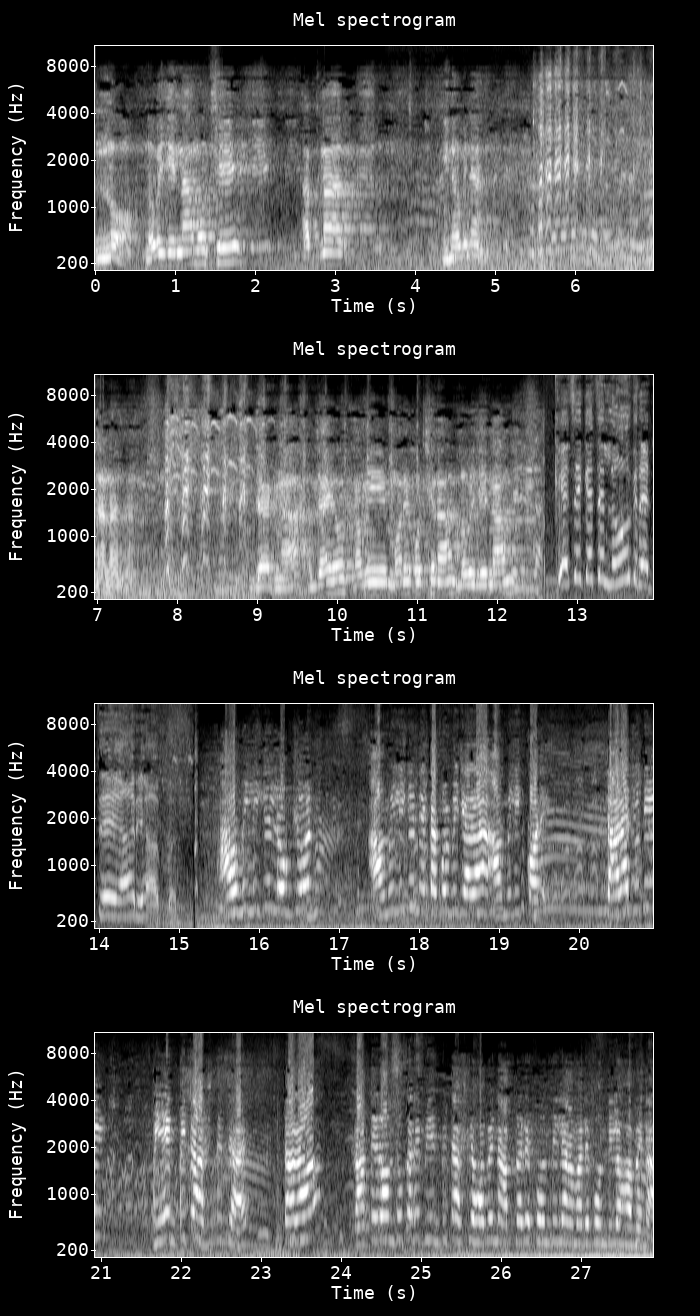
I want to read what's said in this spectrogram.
ন। নবীজির নাম হচ্ছে আপনার কি নবী না? না না না। যাক না যাই হোক আমি মনে করছি না নবীজির নাম। কেসে কেসে লোক রেতে আওয়ামী লীগের লোকজন আওয়ামী লীগের নেতাকর্মী যারা আওয়ামী লীগ করে তারা যদি বিএনপিতে আসতে চায় তারা রাতের অন্ধকারে বিএনপিতে আসলে হবে না আপনারে ফোন দিলে আমারে ফোন দিলে হবে না।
